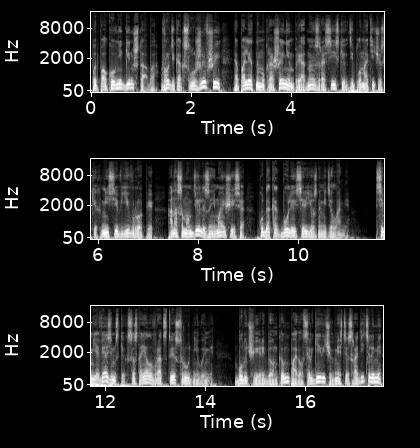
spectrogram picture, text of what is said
подполковник генштаба, вроде как служивший эполетным украшением при одной из российских дипломатических миссий в Европе, а на самом деле занимающийся куда как более серьезными делами. Семья Вяземских состояла в родстве с Рудневыми. Будучи ребенком, Павел Сергеевич вместе с родителями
